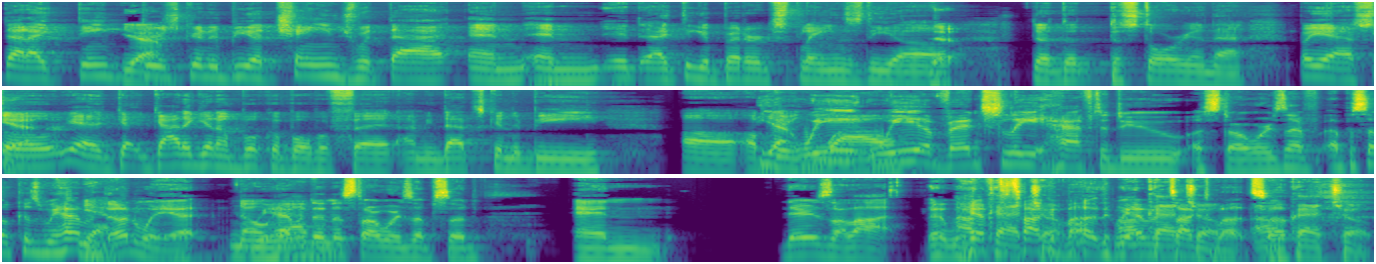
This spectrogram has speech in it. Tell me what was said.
That I think Yeah. there's going to be a change with that, and and it, I think it better explains the uh Yeah. the, the the story in that. But yeah, so yeah, got to get on Book of Boba Fett. I mean, that's going to be uh, a Yeah, big we wow. we eventually have to do a Star Wars episode because we haven't Yeah. done one yet. No, we we haven't done haven't. a Star Wars episode, and there's a lot that we I'll have to talk up. about. That we I'll haven't talked up. about. So I'll catch up.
